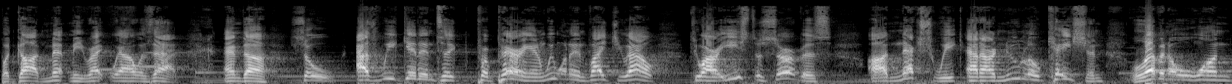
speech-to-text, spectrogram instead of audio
but God met me right where I was at. And uh, so as we get into preparing, and we want to invite you out to our Easter service uh, next week at our new location, 1101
